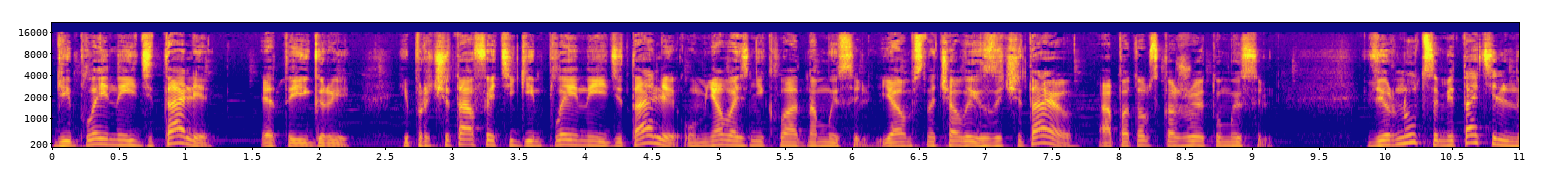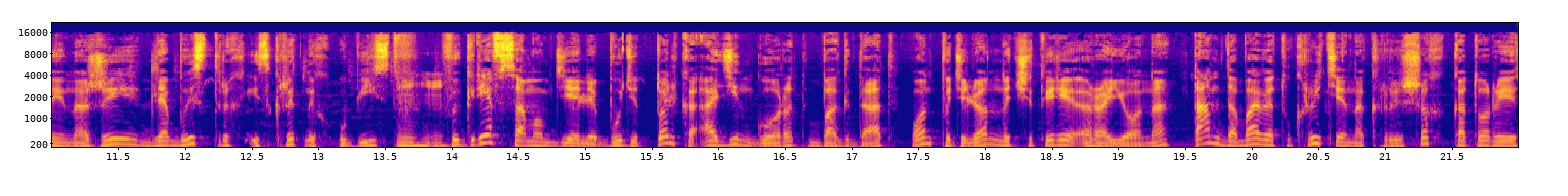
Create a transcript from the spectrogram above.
геймплейные детали этой игры. И прочитав эти геймплейные детали, у меня возникла одна мысль. Я вам сначала их зачитаю, а потом скажу эту мысль. Вернутся метательные ножи для быстрых и скрытных убийств. Мгм. В игре в самом деле будет только один город, Багдад. Он поделен на четыре района. Там добавят укрытия на крышах, которые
